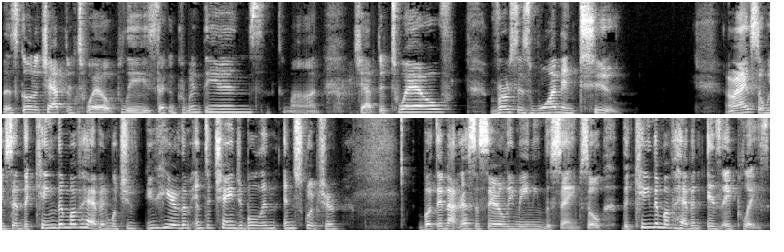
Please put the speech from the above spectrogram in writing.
Let's go to chapter 12, please. Second Corinthians, come on. Chapter 12, verses 1 and 2. All right, so we said the kingdom of heaven, which you, you hear them interchangeable in, in scripture, but they're not necessarily meaning the same. So the kingdom of heaven is a place.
